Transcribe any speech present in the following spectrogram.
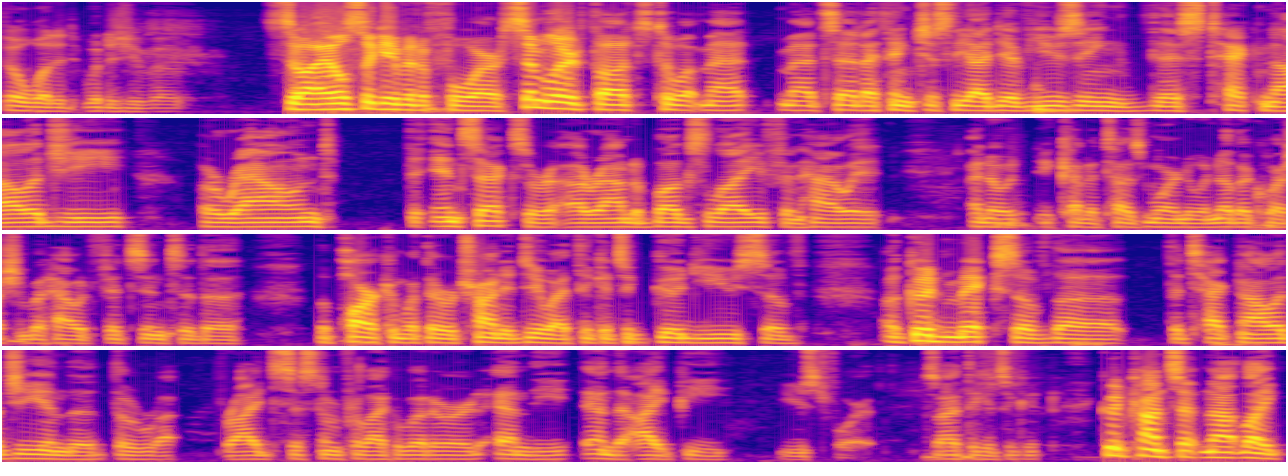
Phil, what did what did you vote? So I also gave it a four. Similar thoughts to what Matt Matt said. I think just the idea of using this technology around the insects or around a bug's life and how it. I know it, it kind of ties more into another question, but how it fits into the the park and what they were trying to do. I think it's a good use of a good mix of the the technology and the the ri- ride system, for lack of a better word, and the and the IP used for it. So I think it's a good good concept. Not like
